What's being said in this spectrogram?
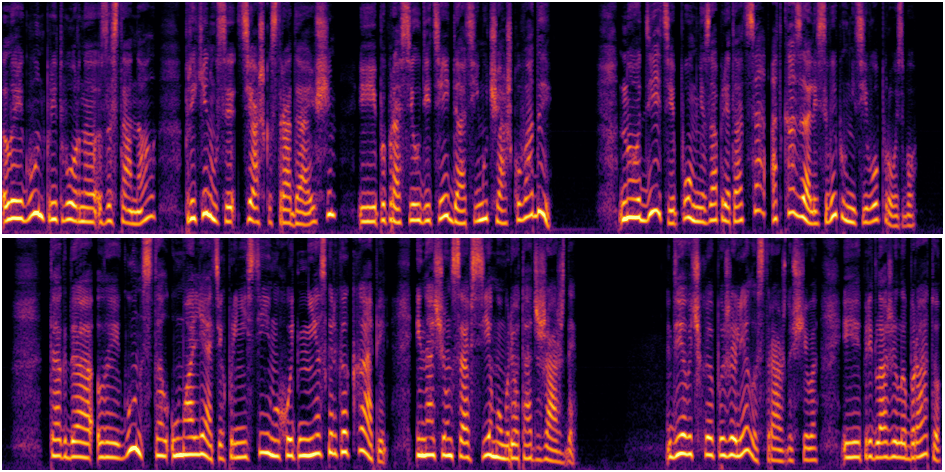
Лейгун притворно застонал, прикинулся тяжко страдающим и попросил детей дать ему чашку воды. Но дети, помня запрет отца, отказались выполнить его просьбу. Тогда Лейгун стал умолять их принести ему хоть несколько капель, иначе он совсем умрет от жажды. Девочка пожалела страждущего и предложила брату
